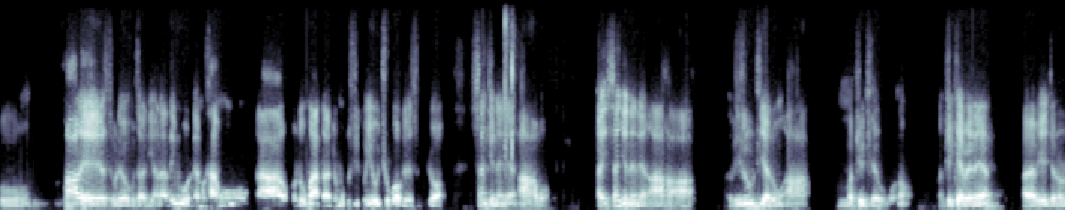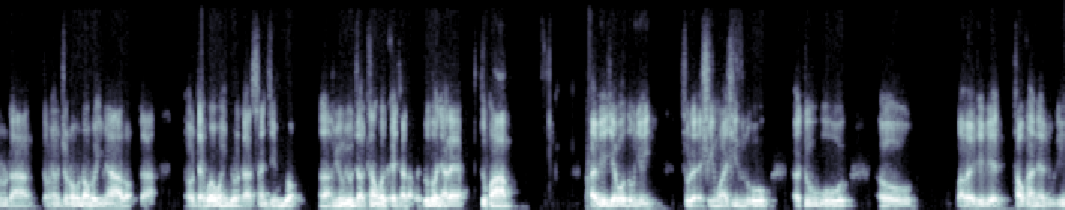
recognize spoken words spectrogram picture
ဟိုမှားတယ်ဆိုတဲ့ဥစ္စာဒီအာနာသိမှုကိုလက်မခံဘူးဒါဘလို့မှဒါဒီမိုကရေစီခွင့်ရကိုချိုးပေါက်တယ်ဆိုပြီးတော့စန့်ကျင်နေတဲ့အားပေါ့အဲ့စန့်ကျင်နေတဲ့အားဟာဒီလူတရားလုံးအားမဖြစ်ခဲ့ဘူးပေါ့နော်မဖြစ်ခဲ့ပဲနဲ့အားဖြင့်ကျွန်တော်တို့ဒါကျွန်တော်တို့နောက်တော်ကြီးများကတော့ဒါ တက်ပွဲဝင်ပြီးတော့ဒါစန့်ကျင်ပြီးတော့အမျိုးမျိုးဒါကန့်ဝက်ခဲ့ကြတာပဲသို့တော်ညာလဲသူ့မှာအားဖြင့်ရဲဘော်သုံးကြီးဆိုတဲ့အချိန်ဝါရှိသလိုသူ့ဟိုဟိုဘာပဲဖြစ်ဖြစ်ထောက်ခံတဲ့လူတွေ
